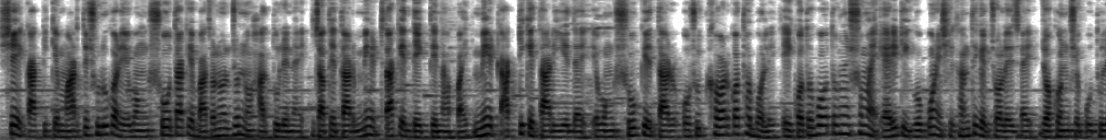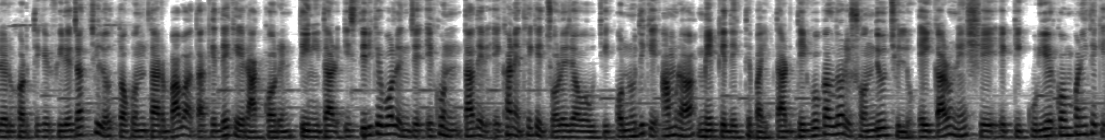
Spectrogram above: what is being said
সে কাকটিকে মারতে শুরু করে এবং শো তাকে বাঁচানোর জন্য হাত তুলে নেয়, যাতে তার মেট তাকে দেখতে না পায়। মেট কাকটিকে তাড়িয়ে দেয় এবং শোকে তার ওষুধ খাওয়ার কথা বলে। এই কথোপকথনের সময় অ্যারিটি গোপনে সেখান থেকে চলে যায়। যখন সে পুতুলের ঘর থেকে ফিরে যাচ্ছিল, তখন তার বাবা তাকে দেখে রাগ করেন। তিনি তার স্ত্রীকে বলেন যে, এখন তাদের এখানে থেকে চলে যাওয়া উচিত। অন্যদিকে আমরা মেটকে দেখতে পাই। তার দীর্ঘকাল ধরে সন্দেহ ছিল। এই কারণে সে একটি কুরিয়ার কোম্পানি থেকে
